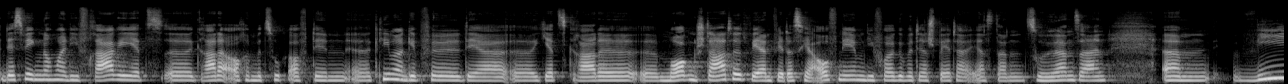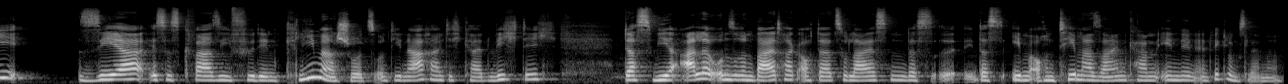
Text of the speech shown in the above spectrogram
deswegen nochmal die Frage jetzt äh, gerade auch in Bezug auf den äh, Klimagipfel, der äh, jetzt gerade äh, morgen startet, während wir das hier aufnehmen. Die Folge wird ja später erst dann zu hören sein. Ähm, wie sehr ist es quasi für den Klimaschutz und die Nachhaltigkeit wichtig, dass wir alle unseren Beitrag auch dazu leisten, dass äh, das eben auch ein Thema sein kann in den Entwicklungsländern.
